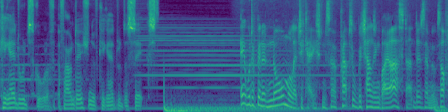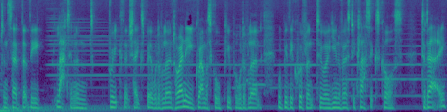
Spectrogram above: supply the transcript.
King Edward School, a foundation of King Edward VI. It would have been a normal education, so perhaps it would be challenging by our standards. I mean, it was often said that the Latin and Greek that Shakespeare would have learnt, or any grammar school pupil would have learnt, would be the equivalent to a university classics course today.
